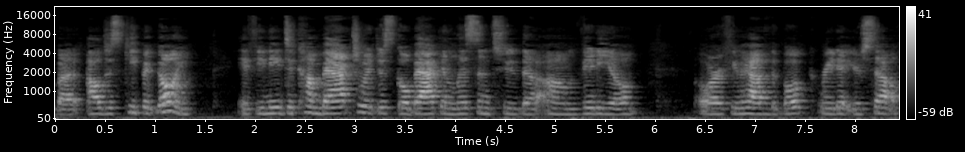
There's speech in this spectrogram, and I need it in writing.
but I'll just keep it going. If you need to come back to it, just go back and listen to the um, video, or if you have the book, read it yourself.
